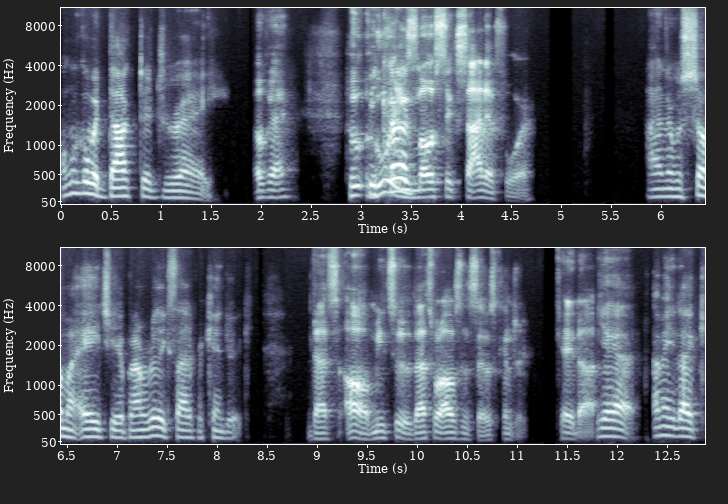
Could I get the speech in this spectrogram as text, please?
I'm gonna go with Dr. Dre. Okay. Who who are you most excited for? I know to show my age here, but I'm really excited for Kendrick. That's oh, me too. That's what I was gonna say was Kendrick. K dot. Yeah, I mean, like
